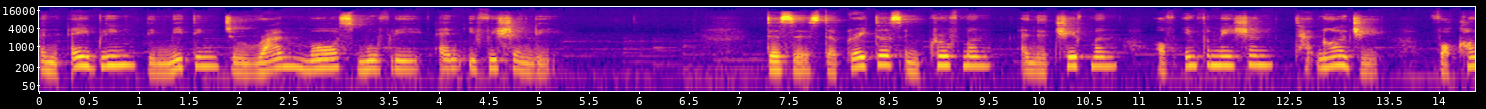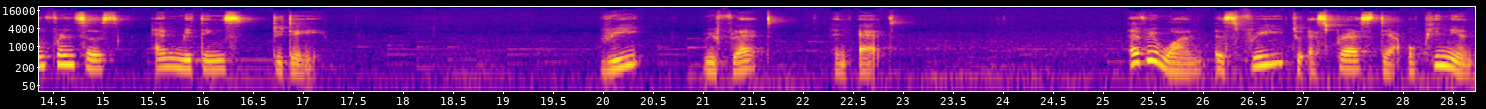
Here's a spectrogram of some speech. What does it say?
enabling the meeting to run more smoothly and efficiently. This is the greatest improvement and achievement of information technology for conferences and meetings today. Read, reflect, and add. Everyone is free to express their opinion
